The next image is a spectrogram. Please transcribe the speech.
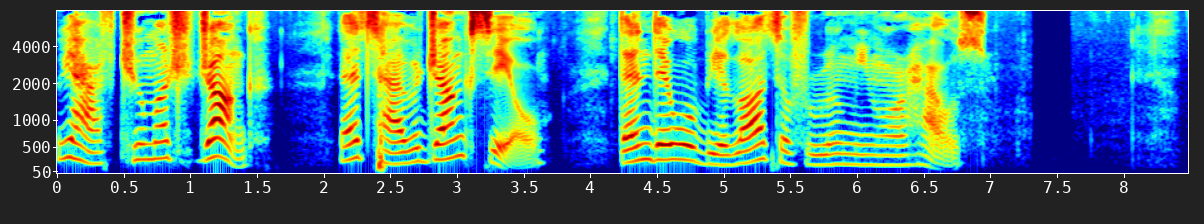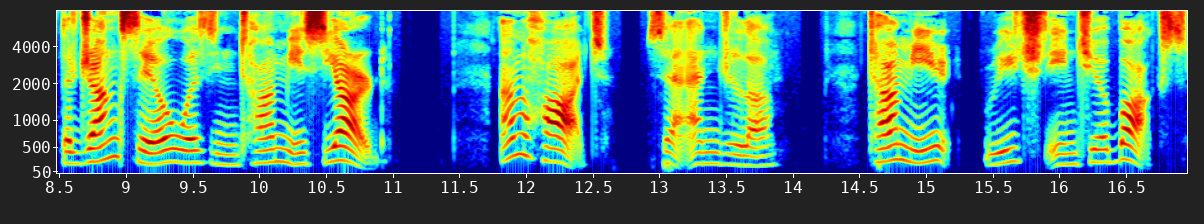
We have too much junk. Let's have a junk sale. Then there will be lots of room in our house. The junk sale was in Tommy's yard. I'm hot, said Angela. Tommy reached into a box.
